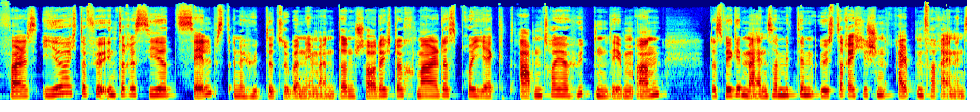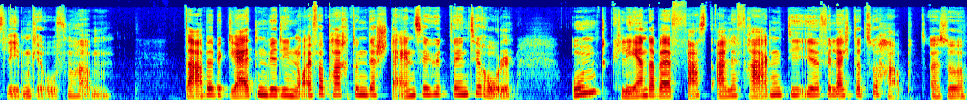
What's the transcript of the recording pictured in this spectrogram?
falls ihr euch dafür interessiert, selbst eine Hütte zu übernehmen, dann schaut euch doch mal das Projekt Abenteuer Hüttenleben an, das wir gemeinsam mit dem österreichischen Alpenverein ins Leben gerufen haben. Dabei begleiten wir die Neuverpachtung der Steinseehütte in Tirol und klären dabei fast alle Fragen, die ihr vielleicht dazu habt. Also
